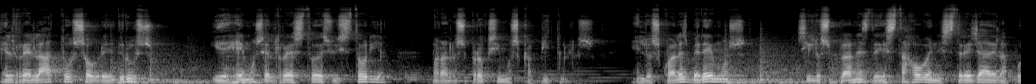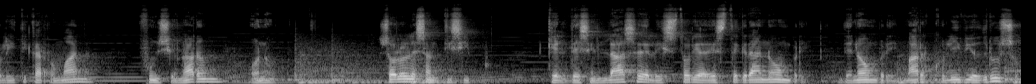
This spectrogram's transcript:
el relato sobre Druso y dejemos el resto de su historia para los próximos capítulos, en los cuales veremos si los planes de esta joven estrella de la política romana funcionaron o no. Solo les anticipo que el desenlace de la historia de este gran hombre, de nombre Marco Livio Druso,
